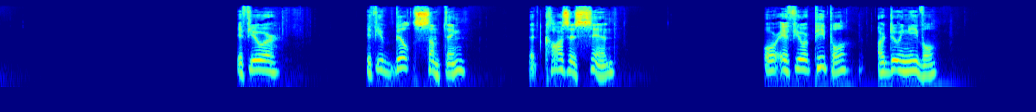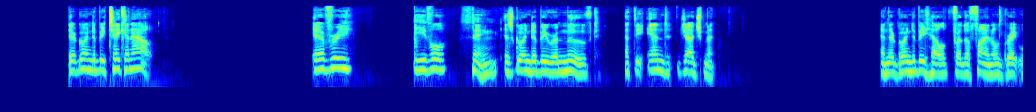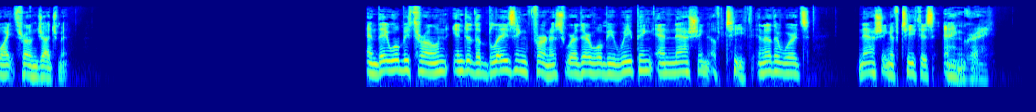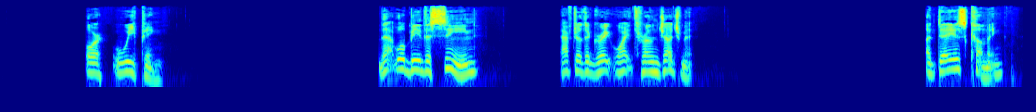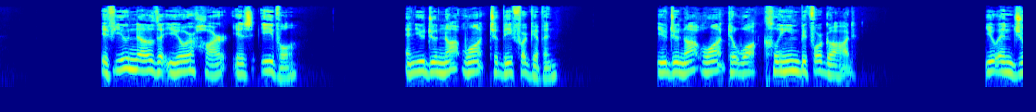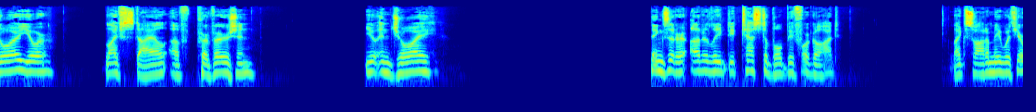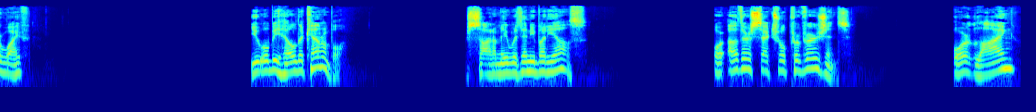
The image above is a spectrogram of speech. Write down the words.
If you're if you built something that causes sin, or if your people are doing evil, they're going to be taken out. Every evil thing is going to be removed at the end judgment. And they're going to be held for the final great white throne judgment. And they will be thrown into the blazing furnace where there will be weeping and gnashing of teeth. In other words, gnashing of teeth is angry or weeping. That will be the scene after the great white throne judgment. A day is coming. If you know that your heart is evil and you do not want to be forgiven, you do not want to walk clean before God, you enjoy your lifestyle of perversion, you enjoy things that are utterly detestable before God like sodomy with your wife, you will be held accountable. Sodomy with anybody else. Or other sexual perversions. Or lying.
